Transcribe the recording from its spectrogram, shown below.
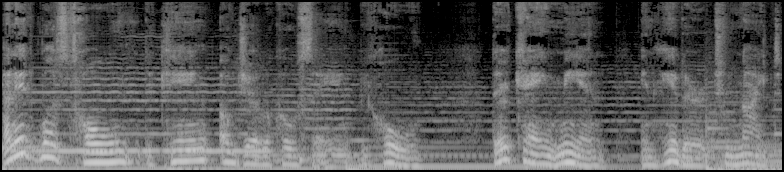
And it was told the king of Jericho, saying, Behold, there came men in hither tonight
